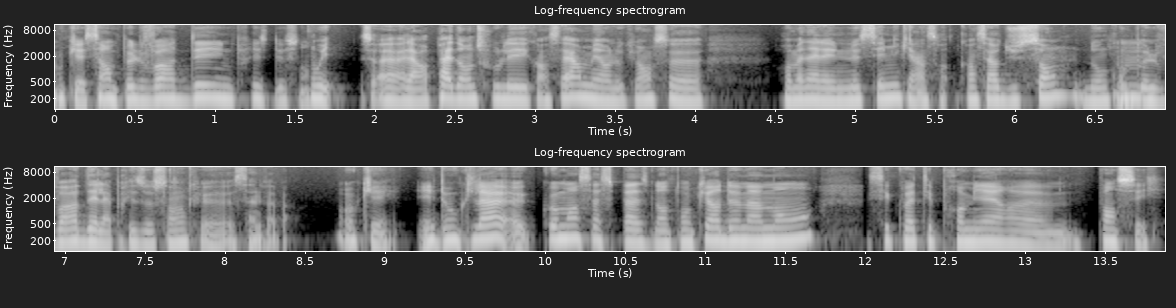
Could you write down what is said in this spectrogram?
Ok, ça on peut le voir dès une prise de sang. oui. Alors pas dans tous les cancers, mais en l'occurrence, euh, Romane elle a une leucémie qui est un cancer du sang, donc on Mhm. peut le voir dès la prise de sang que ça ne va pas. Ok. Et donc là, euh, comment ça se passe dans ton cœur de maman? C'est quoi tes premières pensées?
